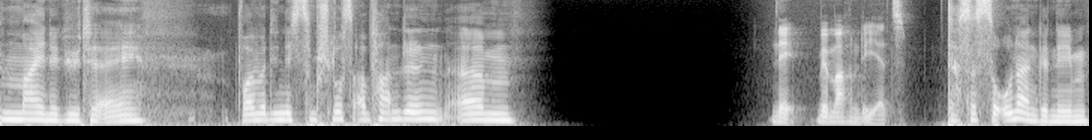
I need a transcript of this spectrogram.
meine Güte, ey. Wollen wir die nicht zum Schluss abhandeln? Ähm, Nee, wir machen die jetzt. das ist so unangenehm.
